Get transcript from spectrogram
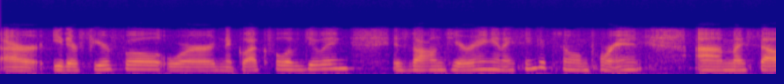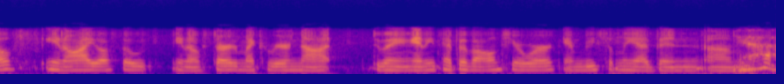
are either fearful or neglectful of doing is volunteering, and I think it's so important. Um, myself, you know, I also, you know, started my career not doing any type of volunteer work, and recently I've been um, yeah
